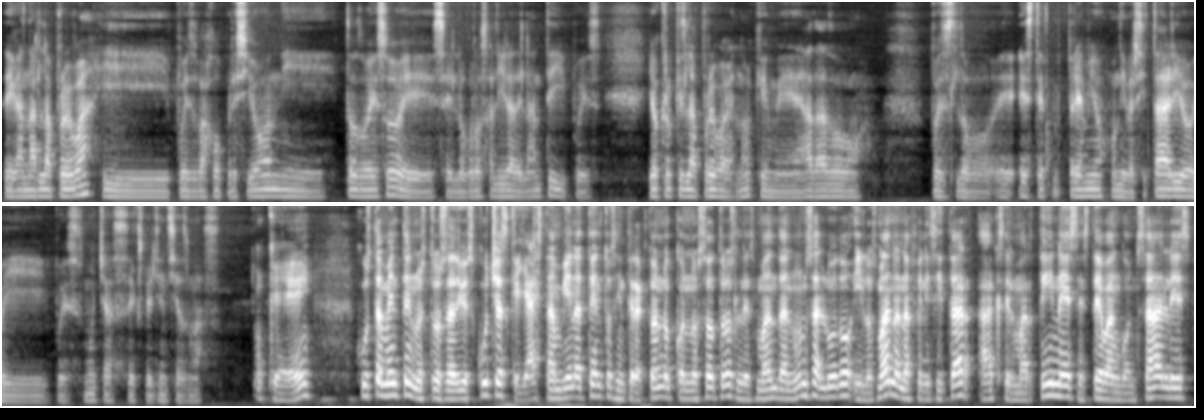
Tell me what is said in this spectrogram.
ganar la prueba y pues bajo presión y todo eso se logró salir adelante y pues yo creo que es la prueba, ¿no? Que me ha dado pues lo, eh, este premio universitario y pues muchas experiencias más. Ok. Justamente nuestros radioescuchas que ya están bien atentos interactuando con nosotros les mandan un saludo y los mandan a felicitar a Axel Martínez, Esteban González,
